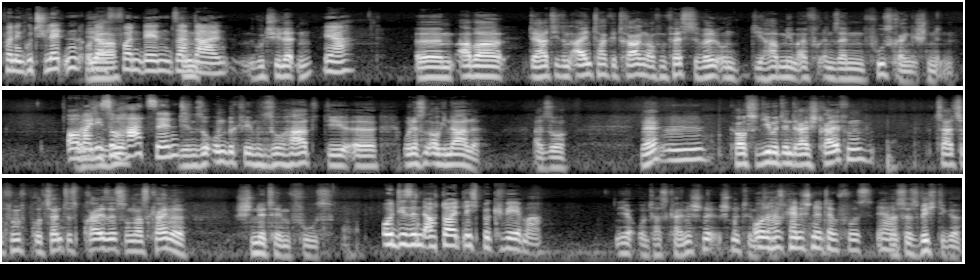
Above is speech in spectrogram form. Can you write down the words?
Von den Gucci-Letten oder Ja. von den Sandalen? Gucci-Letten. Ja. Ähm, aber der hat die dann einen Tag getragen auf dem Festival und die haben ihm einfach in seinen Fuß reingeschnitten. Oh, weil, die, sind so, hart sind. Die sind so unbequem und so hart, die, äh, und das sind Originale. Also, ne? Mhm. Kaufst du die mit den drei Streifen, zahlst du 5% des Preises und hast keine Schnitte im Fuß. Und die sind auch deutlich bequemer. Ja, und hast keine Schnitt, Schnitte im Und Fuß. hast keine Schnitte im Fuß. Ja, Das ist das Wichtige.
